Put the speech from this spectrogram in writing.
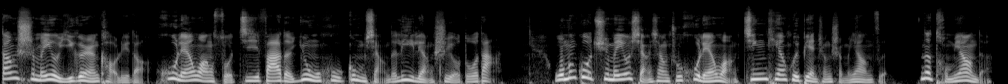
当时没有一个人考虑到互联网所激发的用户共享的力量是有多大。我们过去没有想象出互联网今天会变成什么样子。那同样的，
